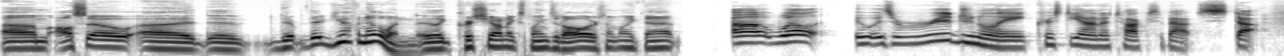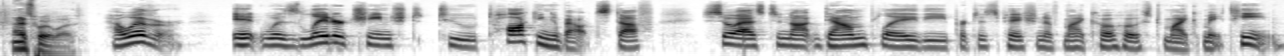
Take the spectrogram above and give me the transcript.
Um, also uh, uh, there, there, you have another one like Christiana explains it all or something like that. Uh, well, it was originally Christiana talks about stuff. That's what it was. However, it was later changed to talking about stuff so as to not downplay the participation of my co host, Mike Mayteen,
